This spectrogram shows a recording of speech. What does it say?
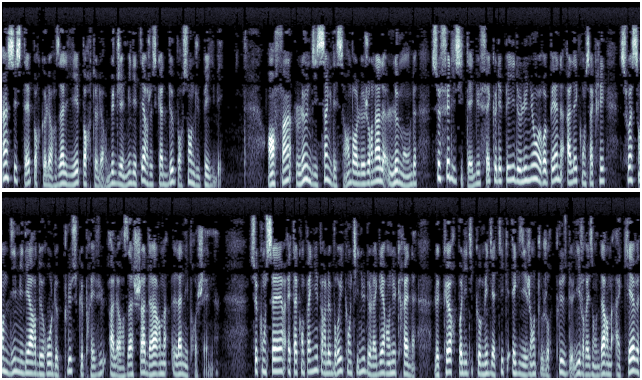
insistaient pour que leurs alliés portent leur budget militaire jusqu'à 2% du PIB. Enfin, lundi 5 décembre, le journal Le Monde se félicitait du fait que les pays de l'Union européenne allaient consacrer 70 milliards d'euros de plus que prévu à leurs achats d'armes l'année prochaine. Ce concert est accompagné par le bruit continu de la guerre en Ukraine, le cœur politico-médiatique exigeant toujours plus de livraisons d'armes à Kiev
